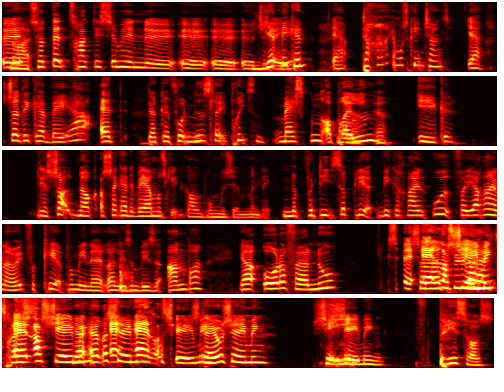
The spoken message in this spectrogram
Øh, så den trak de simpelthen øh, øh, øh, tilbage. Hjem igen? Ja. Der har jeg måske en chance. ja, så det kan være, at Der kan få et nedslag i prisen. masken og brillen ja. ja. ikke bliver solgt nok, og så kan det være, at måske det kommer på museum en dag. Nå, fordi så bliver, vi kan regne ud, for jeg regner jo ikke forkert på min alder, ligesom visse andre. Jeg er 48 nu. Fylder Aldersshaming, 50 aldersshaming, Ja, aldersshaming. aldersshaming. Staveshaming. Shaming. Shaming. Pis også.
